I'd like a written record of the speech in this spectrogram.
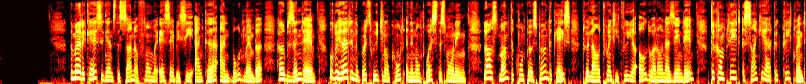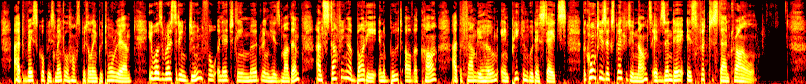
the murder case against the son of former SABC anchor and board member Hope Zinde will be heard in the Brits Regional Court in the Northwest this morning. Last month, the court postponed the case to allow 23-year-old Warona Zinde to complete a psychiatric treatment at Weskoppies Mental Hospital in Pretoria. He was arrested in June for allegedly murdering his mother and stuffing her body in a boot of a car at the family home in Pecanwood Estates. The court is expected to announce if Zinde is fit to stand trial.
